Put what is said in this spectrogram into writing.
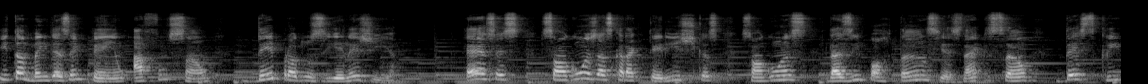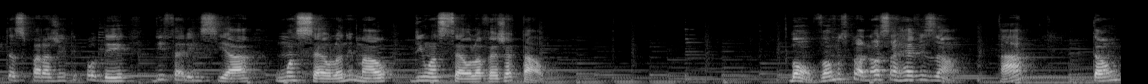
e também desempenham a função de produzir energia. Essas são algumas das características, são algumas das importâncias né, que são descritas para a gente poder diferenciar uma célula animal de uma célula vegetal. Bom, vamos para a nossa revisão, tá? Então,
